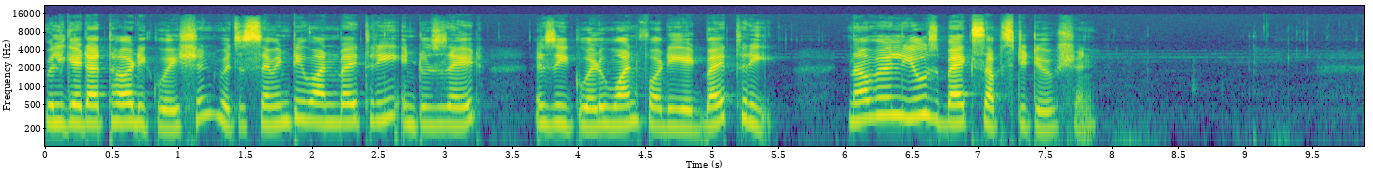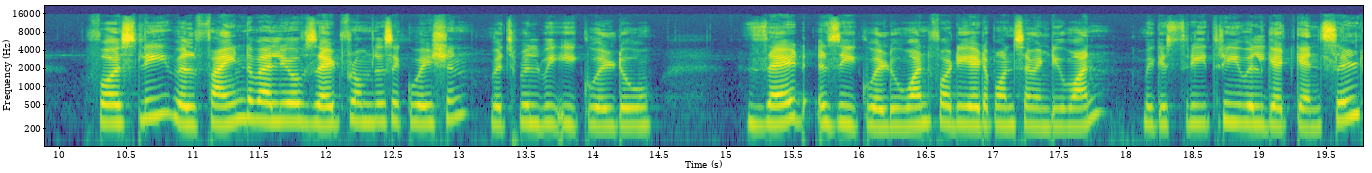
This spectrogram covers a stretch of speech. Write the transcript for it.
we'll get our third equation which is 71 by 3 into z is equal to 148 by 3. Now we'll use back substitution. Firstly, we'll find the value of z from this equation which will be equal to z is equal to 148 upon 71 because 3 3 will get cancelled.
